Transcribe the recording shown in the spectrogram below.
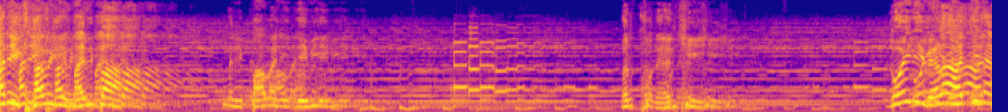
ખારી ખાવી માલિકા મારી પાવાની દેવી. હરખો ને હરખી. દોઈની વેળા હતી ને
